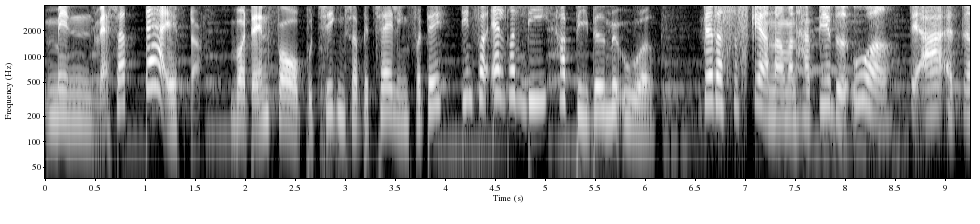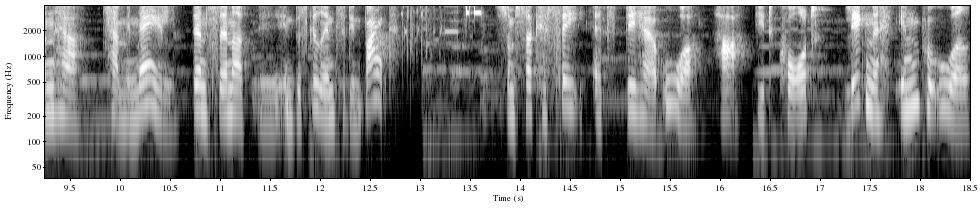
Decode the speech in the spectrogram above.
Men hvad så derefter? Hvordan får butikken så betaling for det, dine forældre lige har bippet med uret? Det, der så sker, når man har bippet uret, det er, at den her terminal, den sender øh, en besked ind til din bank, som så kan se, at det her ur har dit kort liggende inde på uret,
